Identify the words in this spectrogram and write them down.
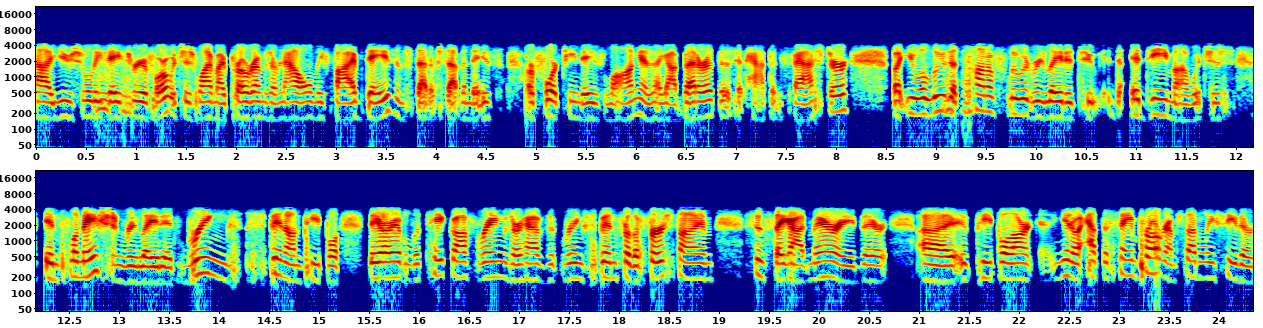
uh, usually mm-hmm. day three or four, which is why my programs are now only five days instead of seven days or 14 days long. As I got better at this, it happened faster, but you will lose mm-hmm. a ton of fluid related to edema, which is inflammation related. Rings spin on people. They are able to take off rings or have the rings spin for the first time since they got married. They're uh, people aren't you know at the same program suddenly see their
